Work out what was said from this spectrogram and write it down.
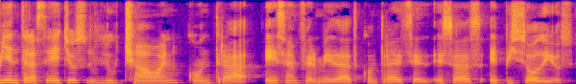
mientras ellos luchaban contra esa enfermedad, contra esos episodios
